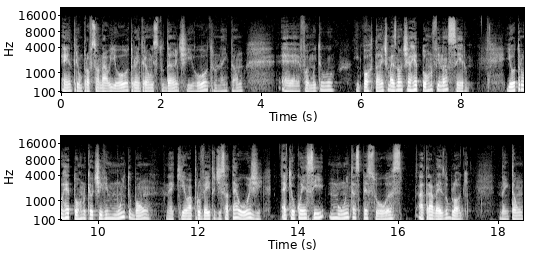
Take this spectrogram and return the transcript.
entre, um profissional e outro, entre um estudante e outro, né? Então, é, foi muito importante, mas não tinha retorno financeiro. E outro retorno que eu tive muito bom, né, que eu aproveito disso até hoje, é que eu conheci muitas pessoas através do blog. Né? Então,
